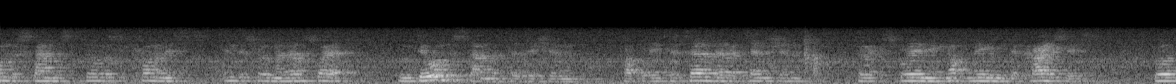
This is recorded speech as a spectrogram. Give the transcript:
understand, those economists in this room and elsewhere who do understand the position properly to turn their attention to explaining not merely the crisis but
